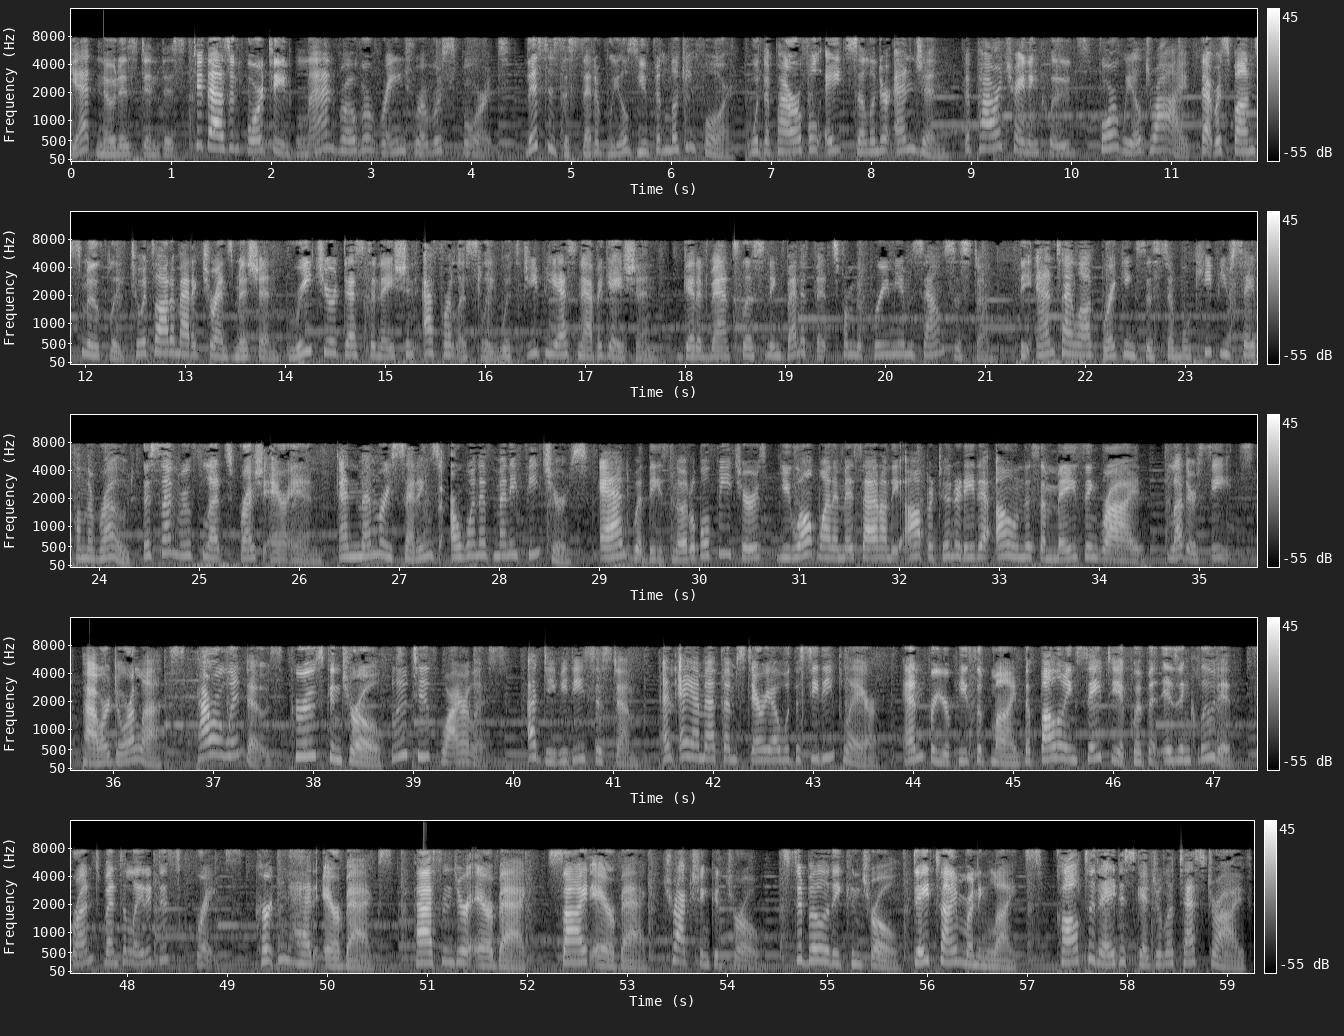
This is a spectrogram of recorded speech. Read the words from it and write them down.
get noticed in this 2014 Land Rover Range Rover Sport. This is the set of wheels you've been looking for with a powerful eight cylinder engine. The powertrain includes four wheel drive that responds smoothly to its automatic transmission. Reach your destination effortlessly with GPS navigation. Get advanced listening benefits from the premium sound system. The anti-lock braking system will keep you safe on the road. The sunroof lets fresh air in. And memory settings are one of many features. And with these notable features, you won't want to miss out on the opportunity to own this amazing ride. Leather seats, power door locks, power windows, cruise control, Bluetooth wireless, a DVD system, an AM FM stereo with a CD player. And for your peace of mind, the following safety equipment is included. Front ventilated disc brakes, curtain head airbags, passenger airbag, side airbag, traction control, stability control, daytime running lights. Call today to schedule a test drive.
